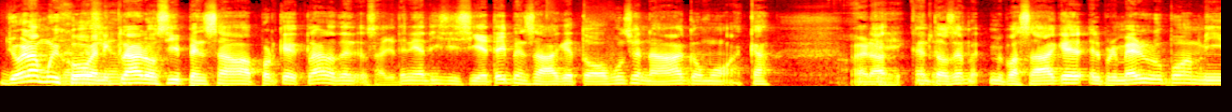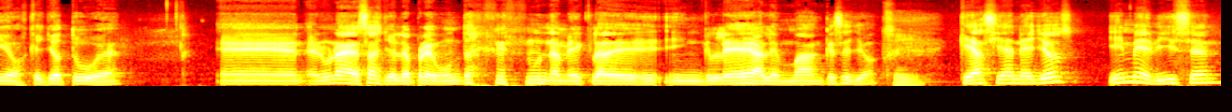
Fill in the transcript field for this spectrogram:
Yo era muy joven nación? y claro, sí pensaba, porque claro, o sea, yo tenía 17 y pensaba que todo funcionaba como acá, ¿verdad? Okay, Entonces me, me, pasaba que el primer grupo de amigos que yo tuve, en, en, una de esas yo le pregunto, en una mezcla de inglés, alemán, qué sé yo, sí. qué hacían ellos y me dicen,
